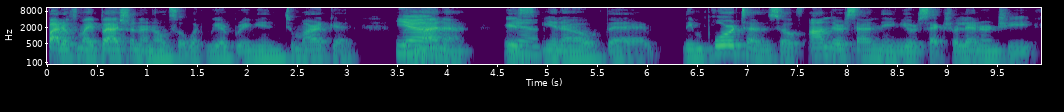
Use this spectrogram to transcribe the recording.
part of my passion and also what we are bringing to market yeah. with Nana is yeah. you know the the importance of understanding your sexual energy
